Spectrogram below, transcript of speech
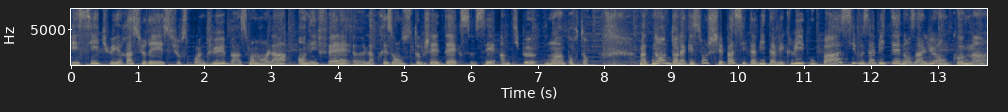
Et si tu es rassuré sur ce point de vue, ben, à ce moment-là, en effet, euh, la présence d'objets d'ex, c'est un petit peu moins important. Maintenant, dans la question, je ne sais pas si tu habites avec lui ou pas. Si vous habitez dans un lieu en commun,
